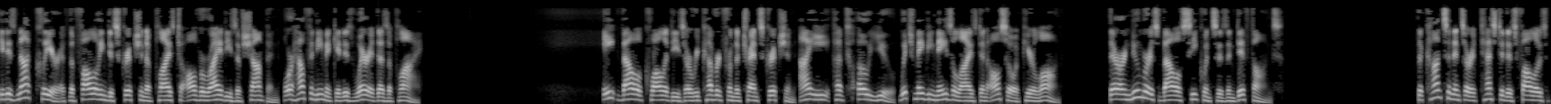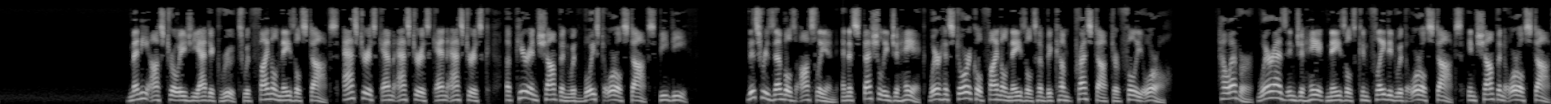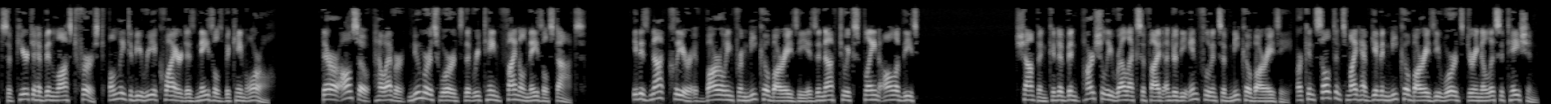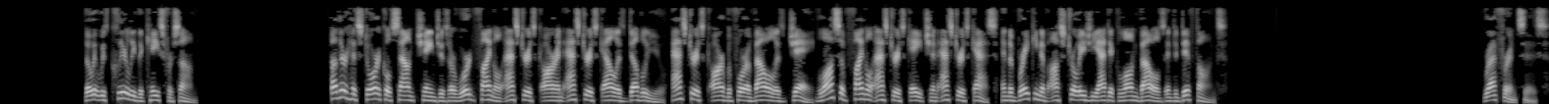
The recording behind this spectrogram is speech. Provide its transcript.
It is not clear if the following description applies to all varieties of Shompen, or how phonemic it is where it does apply. Eight vowel qualities are recovered from the transcription, i.e., h, o, u, which may be nasalized and also appear long. There are numerous vowel sequences and diphthongs. The consonants are attested as follows many Austroasiatic roots with final nasal stops, asterisk m asterisk n asterisk, appear in Shompen with voiced oral stops, bd. This resembles Aslian, and especially Jehaic, where historical final nasals have become prestopped or fully oral. However, whereas in Jehaic nasals conflated with oral stops, in Shompen oral stops appear to have been lost first, only to be reacquired as nasals became oral. There are also, however, numerous words that retain final nasal stops. It is not clear if borrowing from Nicobarese is enough to explain all of these. Shompen could have been partially relexified under the influence of Nicobarese, or consultants might have given Nicobarese words during elicitation, though it was clearly the case for some. Other historical sound changes are word final asterisk r and asterisk l as w, asterisk r before a vowel as j, loss of final asterisk h and asterisk s, and the breaking of Austroasiatic long vowels into diphthongs. References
